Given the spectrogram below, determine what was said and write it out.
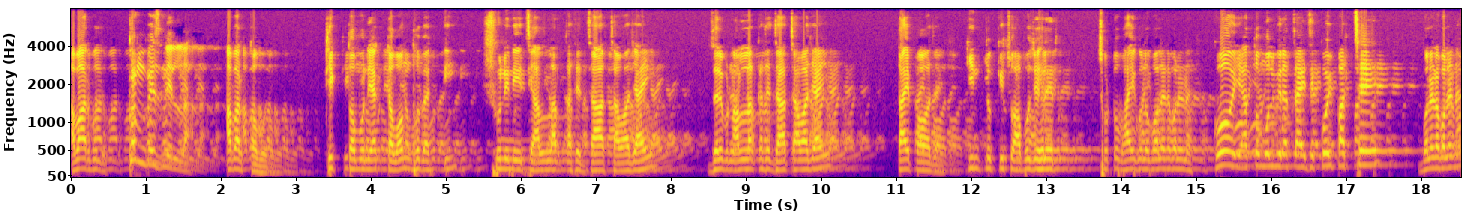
আবার বেজনিল্লাহ আবার কবর। ঠিক তেমনি একটা অন্ধ ব্যক্তি শুনে নিয়েছে আল্লাহর কাছে যা চাওয়া যায় আল্লাহর কাছে যা চাওয়া যায় তাই পাওয়া যায়। কিন্তু কিছু আবু জেহেলের ছোট ভাইগুলো বলে না বলে না। কই, এত মৌলবীরা চাইছে, কই পাচ্ছে? বলে না বলে না।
